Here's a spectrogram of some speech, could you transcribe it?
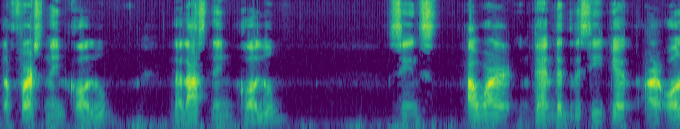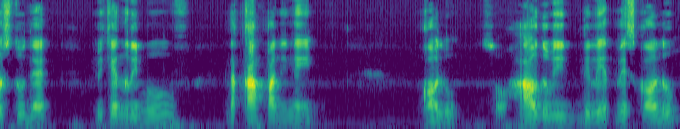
the first name column, the last name column. Since our intended recipient are all students, we can remove the company name column. So how do we delete this column?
